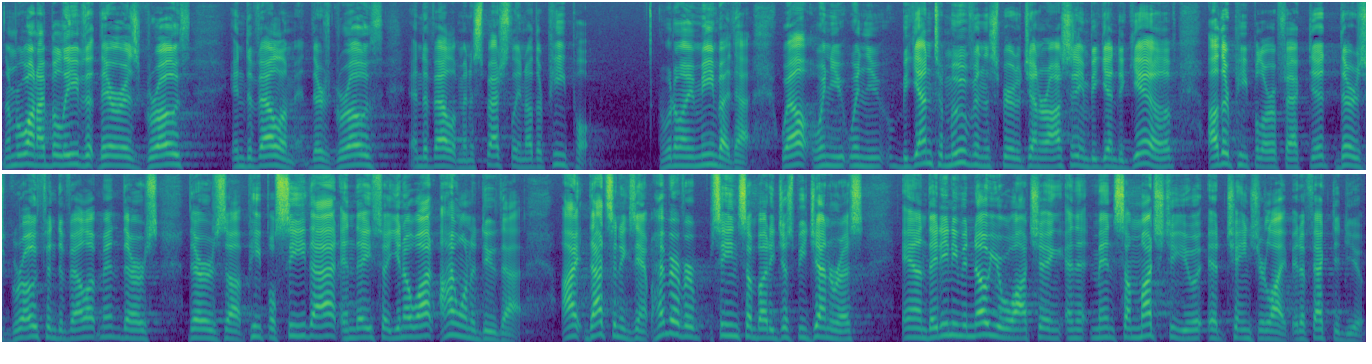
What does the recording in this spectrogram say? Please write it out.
Number one, I believe that there is growth in development. There's growth and development, especially in other people. What do I mean by that? Well, when you, when you begin to move in the spirit of generosity and begin to give, other people are affected. There's growth and development. There's, there's uh, people see that and they say, you know what? I want to do that. I, that's an example. Have you ever seen somebody just be generous and they didn't even know you were watching, and it meant so much to you, it changed your life. It affected you.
